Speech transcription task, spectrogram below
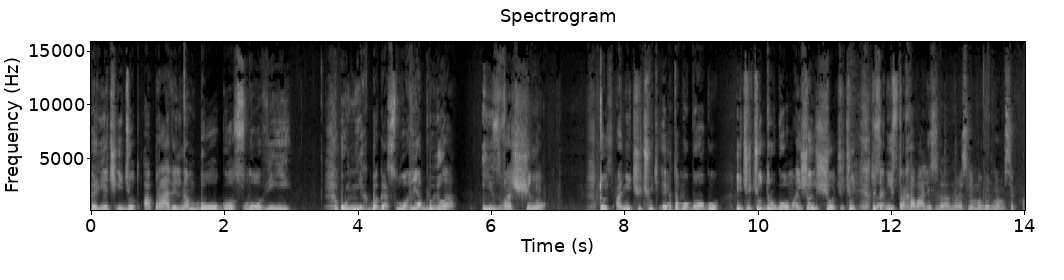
Речь идет о правильном богословии. У них богословие было извращено. То есть они чуть-чуть этому богу и чуть-чуть другому, а еще еще чуть-чуть. То есть они страховались. да, но если мы вернемся к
